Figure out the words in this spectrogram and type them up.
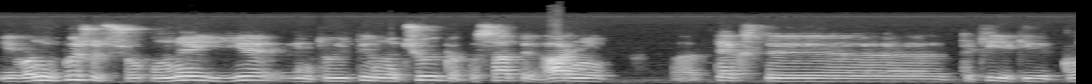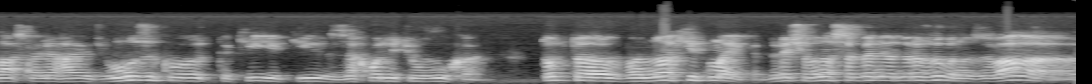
і вони пишуть, що у неї є інтуїтивна чуйка писати гарні е, тексти, е, такі, які класно лягають в музику, такі, які заходять у вуха. Тобто вона хітмейкер. До речі, вона себе неодноразово називала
